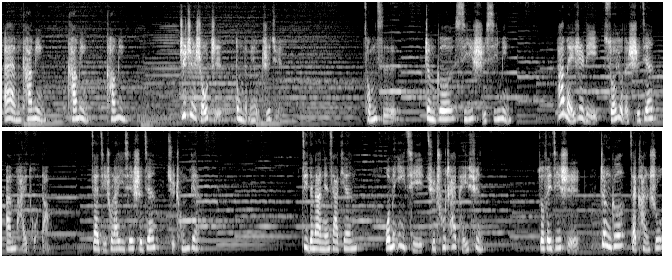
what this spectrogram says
“I am coming, coming, coming”，直至手指冻得没有知觉。从此，郑哥惜时惜命。把每日里所有的时间安排妥当，再挤出来一些时间去充电。记得那年夏天，我们一起去出差培训。坐飞机时，郑哥在看书。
